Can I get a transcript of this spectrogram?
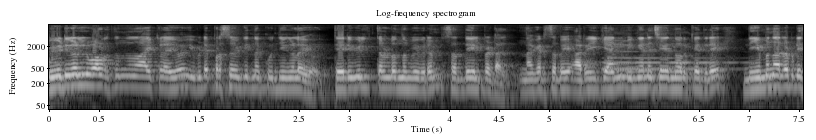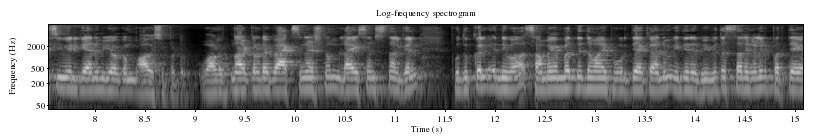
വീടുകളിൽ വളർത്തുന്ന നായ്ക്കളെയോ ഇവിടെ പ്രസവിക്കുന്ന കുഞ്ഞുങ്ങളെയോ തെരുവിൽ തള്ളുന്ന വിവരം ശ്രദ്ധയിൽപ്പെട്ടാൽ നഗരസഭയെ അറിയിക്കാനും ഇങ്ങനെ ചെയ്യുന്നവർക്കെതിരെ നിയമ നടപടി സ്വീകരിക്കാനും യോഗം ആവശ്യപ്പെട്ടു. വളർത്തുനായ്ക്കളുടെ വാക്സിനേഷനും ലൈസൻസ് നൽകൽ പുതുക്കൽ എന്നിവ സമയബന്ധിതമായി പൂർത്തിയാക്കാനും ഇതിന് വിവിധ സ്ഥലങ്ങളിൽ പ്രത്യേക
